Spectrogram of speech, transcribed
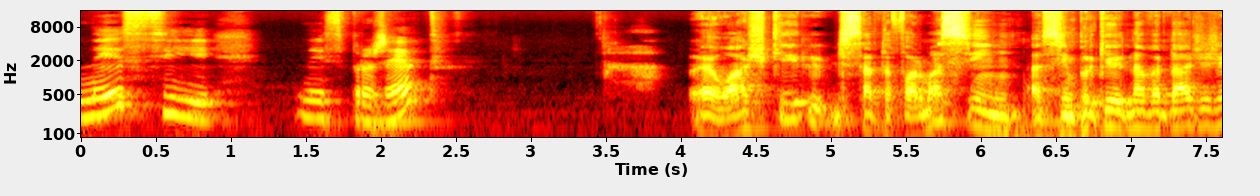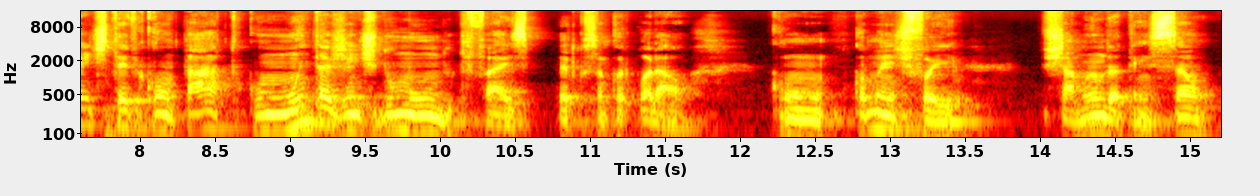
nesse, nesse projeto? É, eu acho que, de certa forma, sim. Assim, porque, na verdade, a gente teve contato com muita gente do mundo que faz percussão corporal com como a gente foi chamando a atenção,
